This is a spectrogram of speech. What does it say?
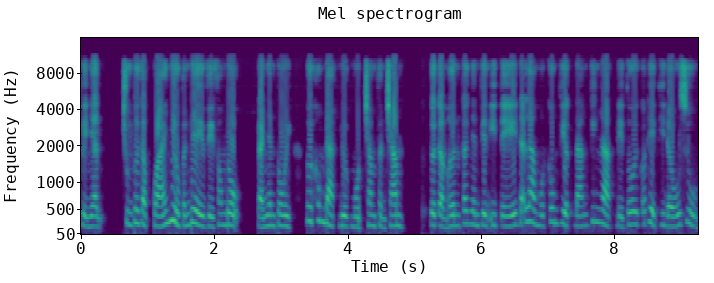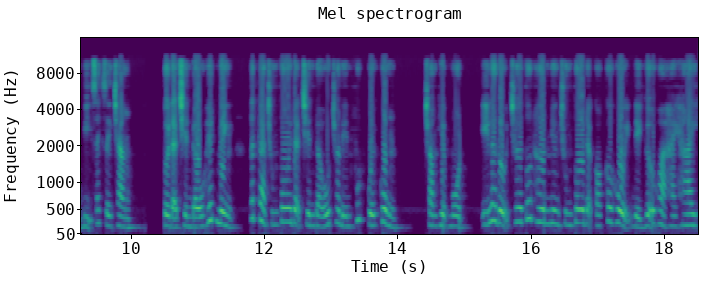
thừa nhận, chúng tôi gặp quá nhiều vấn đề về phong độ, cá nhân tôi, tôi không đạt được 100%. Tôi cảm ơn các nhân viên y tế đã làm một công việc đáng kinh ngạc để tôi có thể thi đấu dù bị rách dây chằng. Tôi đã chiến đấu hết mình, tất cả chúng tôi đã chiến đấu cho đến phút cuối cùng. Trong hiệp 1, ý là đội chơi tốt hơn nhưng chúng tôi đã có cơ hội để gỡ hòa 2-2.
